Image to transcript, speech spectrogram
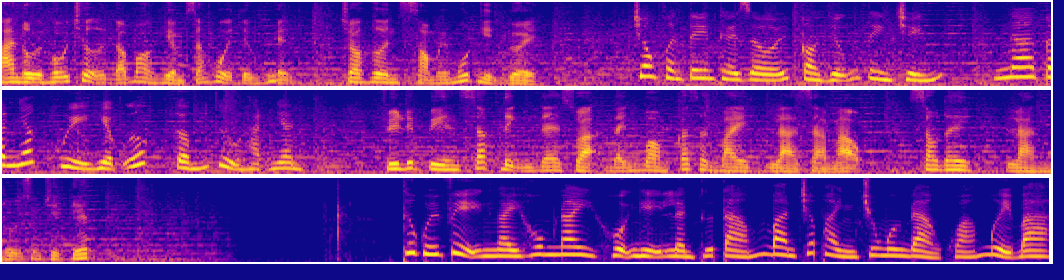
Hà Nội hỗ trợ đóng bảo hiểm xã hội tự nguyện cho hơn 61.000 người. Trong phần tin thế giới có những tin chính, Nga cân nhắc hủy hiệp ước cấm thử hạt nhân. Philippines xác định đe dọa đánh bom các sân bay là giả mạo. Sau đây là nội dung chi tiết. Thưa quý vị, ngày hôm nay, hội nghị lần thứ 8 Ban chấp hành Trung ương Đảng khóa 13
